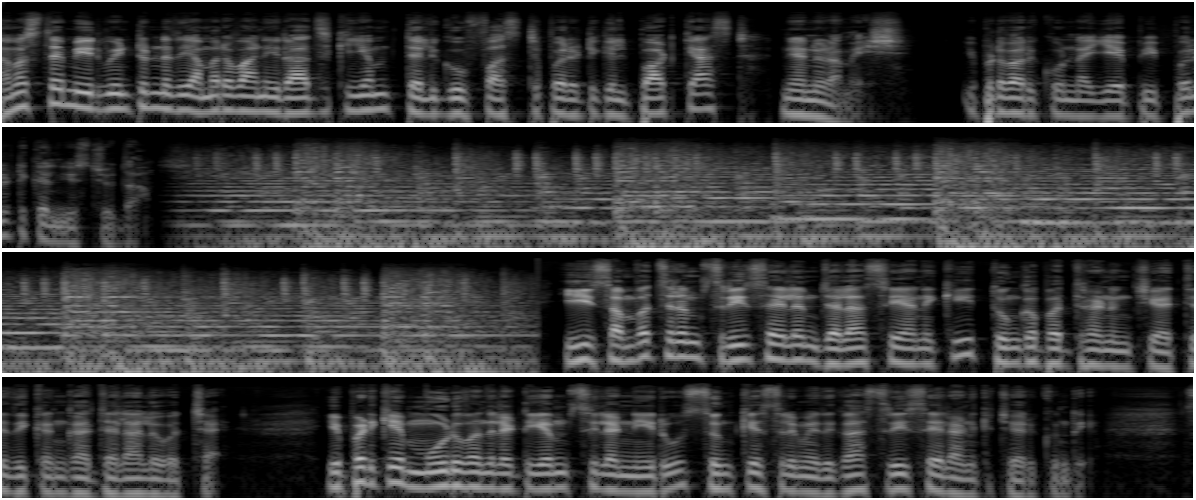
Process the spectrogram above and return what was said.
నమస్తే మీరు వింటున్నది అమరవాణి రాజకీయం తెలుగు ఫస్ట్ పొలిటికల్ పాడ్కాస్ట్. నేను రమేష్. ఇప్పటి వరకు ఉన్న ఏపీ పొలిటికల్ న్యూస్ చూద్దాం. ఈ సంవత్సరం శ్రీశైలం జలాశయానికి తుంగభద్ర నుంచి అత్యధికంగా జలాలు వచ్చాయి. ఇప్పటికే మూడు వందల టీఎంసీల నీరు సుంకేసుల మీదుగా శ్రీశైలానికి చేరుకుంది.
